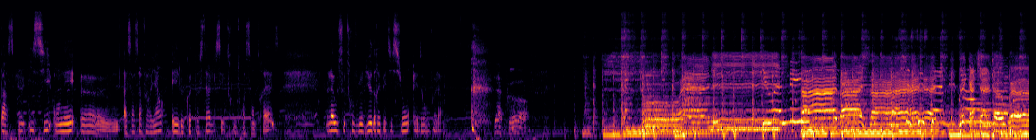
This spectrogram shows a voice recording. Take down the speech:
Parce que ici on est euh, à Saint-Symphorien et le code postal c'est 3313, là où se trouve le lieu de répétition et donc voilà. D'accord. Side by side, we can change the world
